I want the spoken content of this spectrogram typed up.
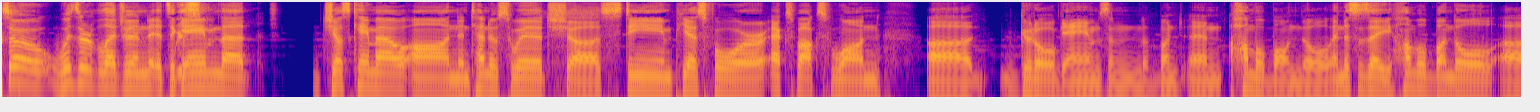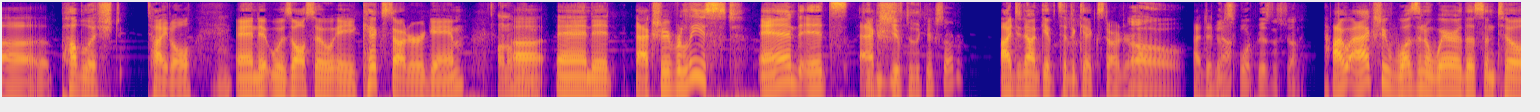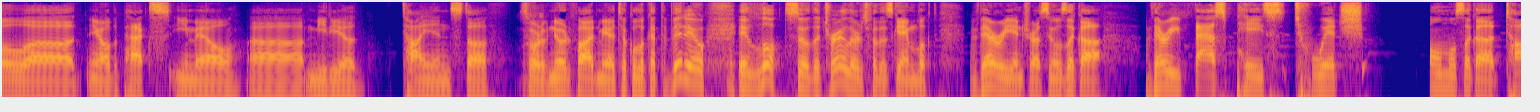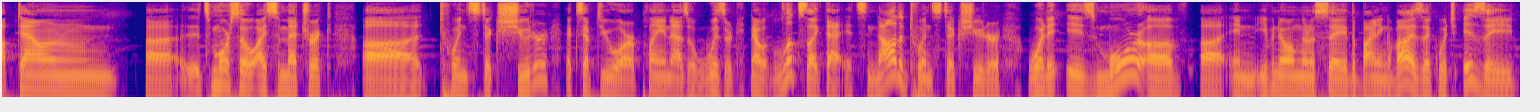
so Wizard of Legend, it's a Wizard. game that just came out on Nintendo Switch, uh, Steam, PS4, Xbox One, uh, good old games, and a bunch and Humble Bundle. And this is a Humble Bundle uh, published title, Mhm. and it was also a Kickstarter game, Oh no! uh, and it actually released. And it's Did you give to the Kickstarter? I did not give to the Kickstarter. Oh, I did not. Support business, Johnny. I, I actually wasn't aware of this until uh, you know the PAX email uh, media tie-in stuff sort of notified me. I took a look at the video. It looked so the trailers for this game looked very interesting. It was like a very fast-paced Twitch, almost like a top-down. Uh, it's more so isometric uh, twin stick shooter, except you are playing as a wizard. Now it looks like that. It's not a twin stick shooter. What it is more of, uh, and even though I'm going to say The Binding of Isaac, which is a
